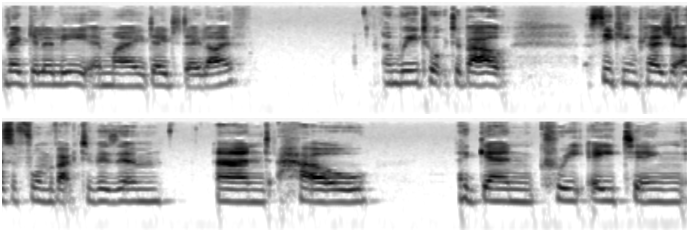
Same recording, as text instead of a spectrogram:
regularly in my day to day life, and we talked about seeking pleasure as a form of activism and how again creating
